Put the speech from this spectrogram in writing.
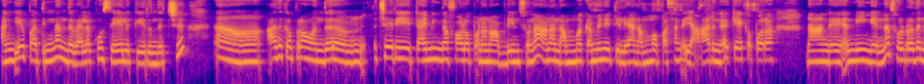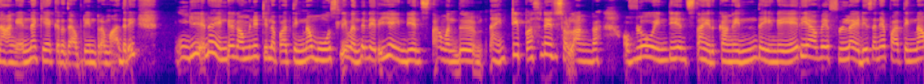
அங்கேயே பார்த்திங்கன்னா இந்த விளக்கும் சேலுக்கு இருந்துச்சு. அதுக்கப்புறம் வந்து சரி டைமிங் தான் ஃபாலோ பண்ணணும் அப்படின்னு சொன்னால் ஆனால் நம்ம கம்யூனிட்டிலையா நம்ம பசங்க யாருங்க கேட்க போகிறோம் நாங்கள் நீங்கள் என்ன சொல்கிறது நாங்கள் என்ன கேட்குறது அப்படின்ற மாதிரி இங்கே ஏன்னா எங்கள் கம்யூனிட்டியில் பார்த்தீங்கன்னா மோஸ்ட்லி வந்து நிறைய இந்தியன்ஸ் தான் வந்து நைன்ட்டி பர்சன்டேஜ் சொல்லாங்க. அவ்வளோ இந்தியன்ஸ் தான் இருக்காங்க. இந்த எங்கள் ஏரியாவே ஃபுல்லாக எடிசனே பார்த்தீங்கன்னா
